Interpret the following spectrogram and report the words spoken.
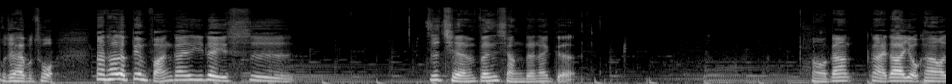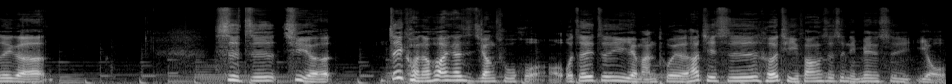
我觉得还不错。那它的变法应该类似之前分享的那个。哦，刚刚才大家有看到这个四只企鹅这一款的话，应该是即将出货。我这一只也蛮推的。它其实合体方式是里面是有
